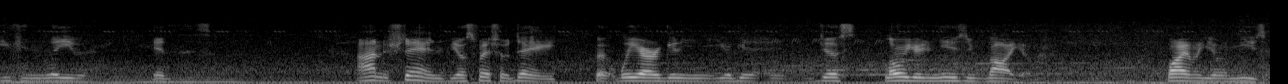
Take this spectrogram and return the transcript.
You can leave it. I understand your special day, but we are getting. You're getting. Just lower your music volume. Volume of your music.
